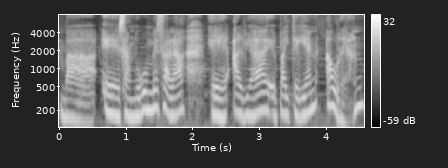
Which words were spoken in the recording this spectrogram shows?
ba esan dugun bezala e, albia epaitegien aurrean.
